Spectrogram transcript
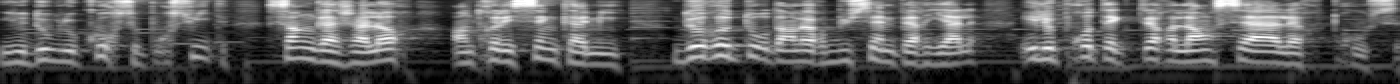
Une double course-poursuite s'engage alors entre les cinq amis, de retour dans leur bus impérial et le protecteur lancé à leur trousse.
